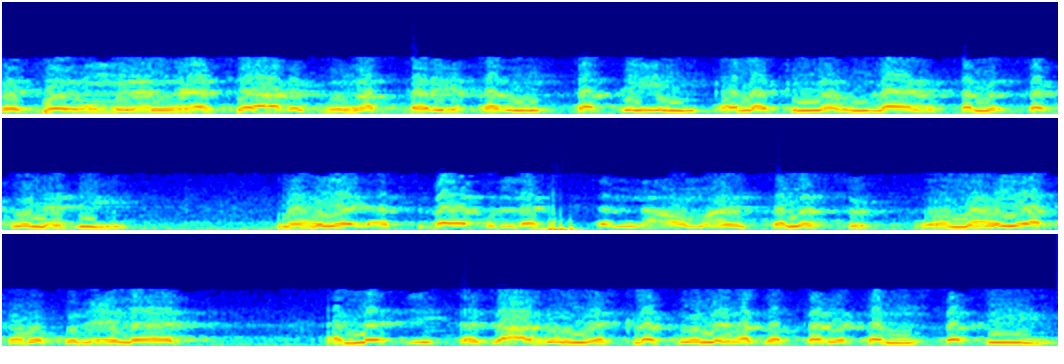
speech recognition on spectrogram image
كثير من الناس يعرفون الطريق المستقيم ولكنهم لا يتمسكون به. ما هي الأسباب التي تمنعهم عن التمسك؟ وما هي طرق العلاج التي تجعلهم يسلكون هذا الطريق المستقيم؟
